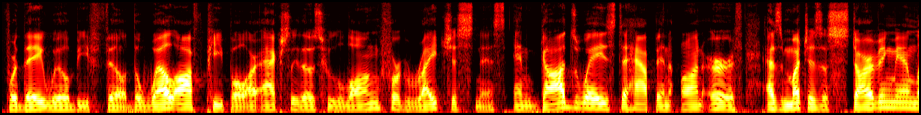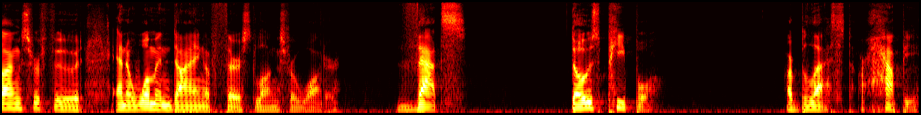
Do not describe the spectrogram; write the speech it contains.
for they will be filled. The well off people are actually those who long for righteousness and God's ways to happen on earth as much as a starving man longs for food and a woman dying of thirst longs for water. That's those people are blessed, are happy,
